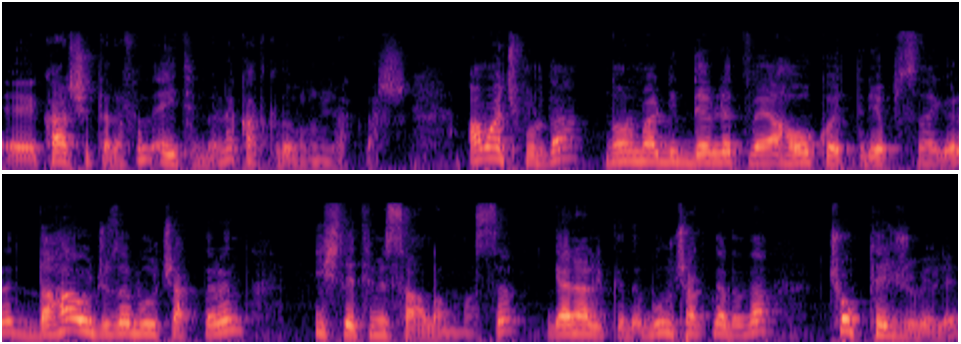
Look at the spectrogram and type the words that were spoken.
e, karşı tarafın eğitimlerine katkıda bulunacaklar. Amaç burada normal bir devlet veya hava kuvvetleri yapısına göre daha ucuza bu uçakların işletimi sağlanması. Genellikle de bu uçaklarda da çok tecrübeli,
